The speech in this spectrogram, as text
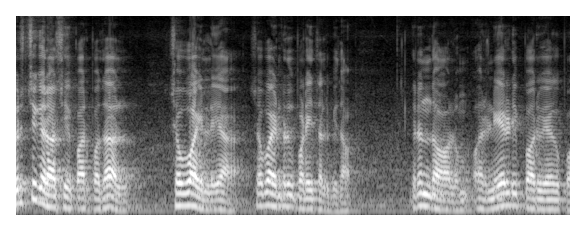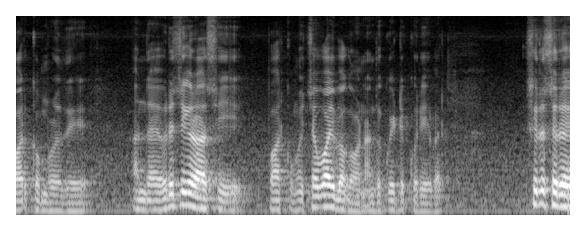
விருச்சிக ராசியை பார்ப்பதால் செவ்வாய் இல்லையா? செவ்வாய்ன்றது படைத்தலைவி தான் இருந்தாலும் அவர் நேரடி பார்வையாக பார்க்கும் பொழுது அந்த விருச்சிக ராசி பார்க்கும்போது செவ்வாய் பகவான் அந்த வீட்டுக்குரியவர். சிறு சிறு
